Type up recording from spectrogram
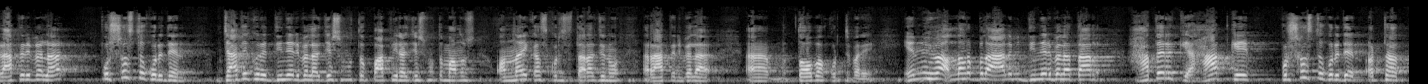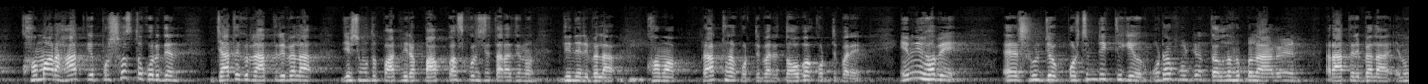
রাতের বেলা প্রশস্ত করে দেন। যাতে করে দিনের বেলা যে সমস্ত পাপীরা, যে সমস্ত মানুষ অন্যায় কাজ করেছে, তারা যেন রাতের বেলা তওবা করতে পারে। এমনিভাবে আল্লাহ রব্বুল্লাহ আলমী দিনের বেলা তার হাতের হাতকে প্রশস্ত করে দেন, অর্থাৎ ক্ষমার হাতকে প্রশস্ত করে দেন, যাতে করে রাত্রিবেলা যে সমস্ত পাপীরা পাপ কাজ করেছে, তারা যেন দিনের বেলা ক্ষমা প্রার্থনা করতে পারে, তওবা করতে পারে। এমনিভাবে সূর্য পশ্চিম দিক থেকে ওঠা পর্যন্ত আল্লাহ রব্বুল্লাহ আলমিন রাতের বেলা এবং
